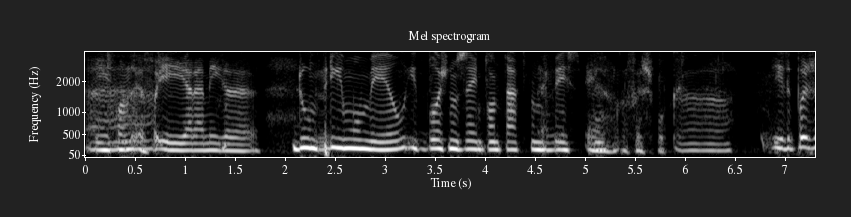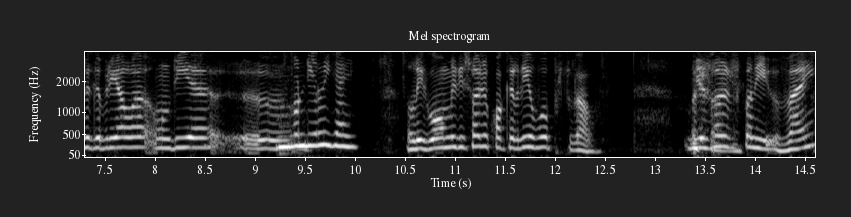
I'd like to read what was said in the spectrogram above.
Ah. e, quando- e era amiga De um primo meu e pôs-nos em contacto no Facebook. é, no Facebook. Ah, E depois a Gabriela um dia eh, um bom dia liguei. ligou-me e disse: Olha, qualquer dia eu vou a Portugal. E eu só respondi: Vem,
